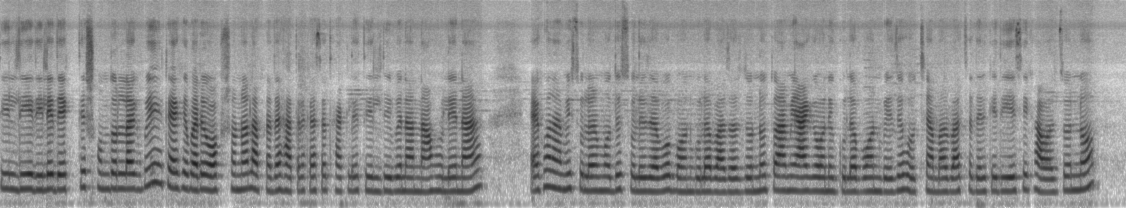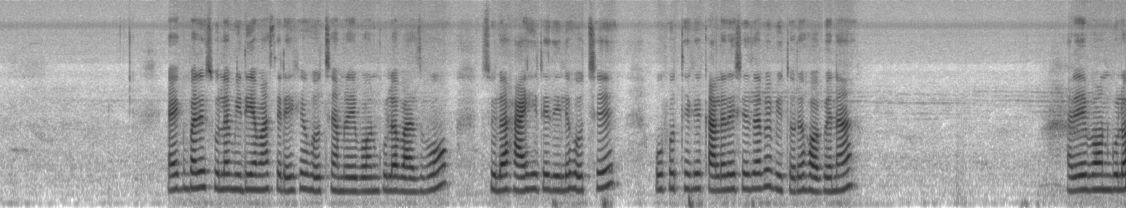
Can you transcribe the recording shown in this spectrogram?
তিল দিয়ে দিলে দেখতে সুন্দর লাগবে। এটা একেবারে অপশনাল আপনাদের হাতের কাছে থাকলে তিল দিবেন আর না হলে না। এখন আমি চুলার মধ্যে চলে যাব বনগুলা বাজার জন্য। তো আমি আগে অনেকগুলো বন বেজে হচ্ছে আমার বাচ্চাদেরকে দিয়েছি খাওয়ার জন্য। একবারে চুলা মিডিয়াম আছে রেখে হচ্ছে আমরা এই বনগুলা বাজবো চুলা হাই হিটে দিলে হচ্ছে উপর থেকে কালার এসে যাবে, ভিতরে হবে না। আর এই বনগুলো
